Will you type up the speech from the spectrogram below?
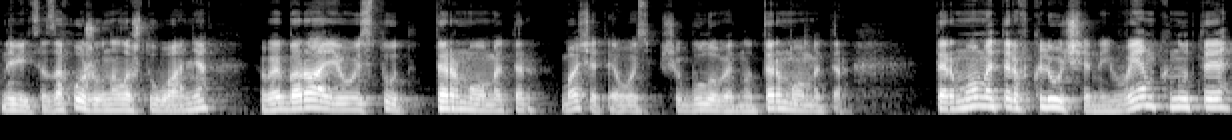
Дивіться, заходжу в налаштування, вибираю ось тут термометр. Бачите, ось, щоб було видно, термометр. Термометр включений. Вимкнути,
